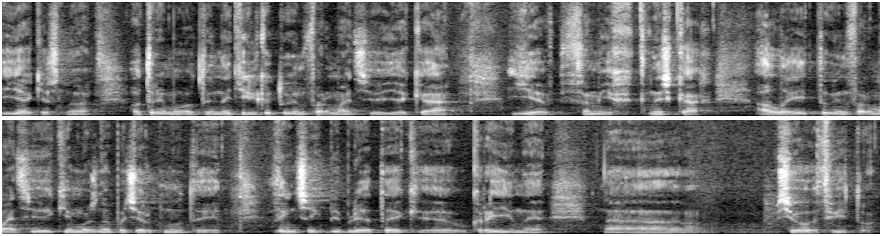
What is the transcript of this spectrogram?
і якісно отримувати не тільки ту інформацію, яка є в самих книжках, але й ту інформацію, яку можна почерпнути з інших бібліотек України всього світу.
